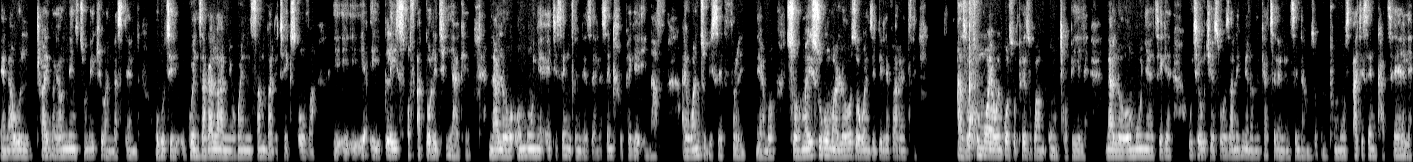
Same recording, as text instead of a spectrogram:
And i will try by all means to make you understand ukuthi kwenzakalani when somebody takes over a place of authority yakhe. Nalo omunye ethi sengicindezele sengihlupheke enough. I want to be set free yabo? So mayisukuma lo ozokwenza i-deliverance azothi umoya wenkosi uphezu kwami ungigcobile. Nalo omunye ethi-ke uthe ujesu wozani kumina ngikhathele nensindamo zokumphumuza. Athi sengikhathele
